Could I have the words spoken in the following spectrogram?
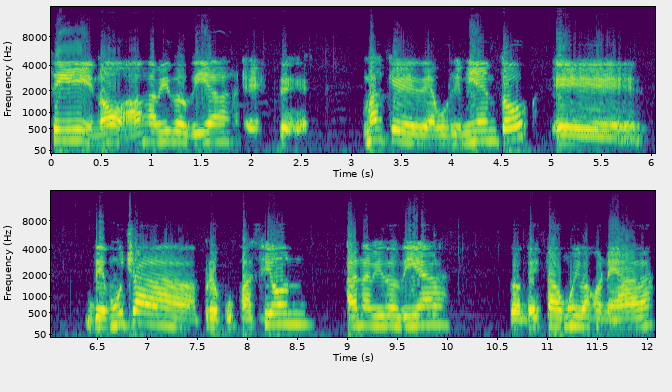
Sí, no, han habido días este, más que de aburrimiento, eh, de mucha preocupación. Han habido días donde he estado muy bajoneada,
